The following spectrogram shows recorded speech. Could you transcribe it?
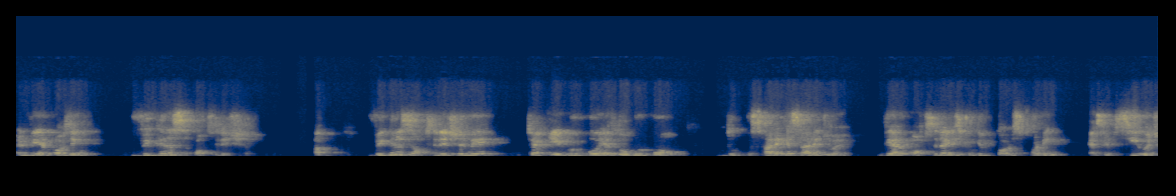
and we are causing vigorous oxidation अब विगरस ऑक्सीडेशन में चाहे एक ग्रुप हो या दो ग्रुप हो सारे के सारे जो है they are oxidise to give corresponding acid COH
